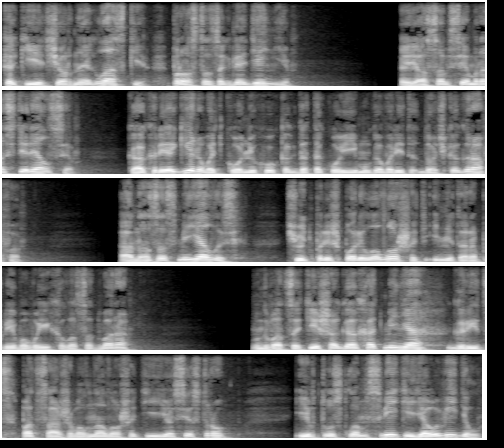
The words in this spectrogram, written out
«Какие черные глазки, просто загляденье». Я совсем растерялся. Как реагировать конюху, когда такое ему говорит дочка графа? Она засмеялась, чуть пришпорила лошадь и неторопливо выехала со двора. В двадцати шагах от меня Гриц подсаживал на лошадь ее сестру, и в тусклом свете я увидел,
